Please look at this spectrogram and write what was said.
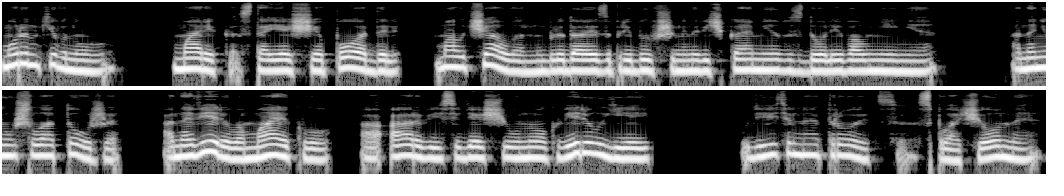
Морен кивнул. Марика, стоящая поодаль, молчала, наблюдая за прибывшими новичками в вздоле волнения. Она не ушла тоже. Она верила Майклу, а Арви, сидящий у ног, верил ей. Удивительная троица, сплоченная.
